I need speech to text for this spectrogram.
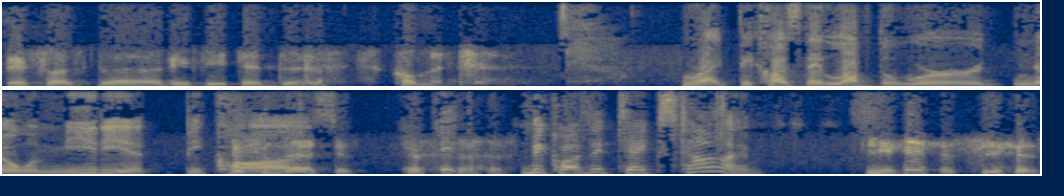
This was the repeated uh, comment. Right, because they love the word no immediate because it, because it takes time. Yes, yes,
